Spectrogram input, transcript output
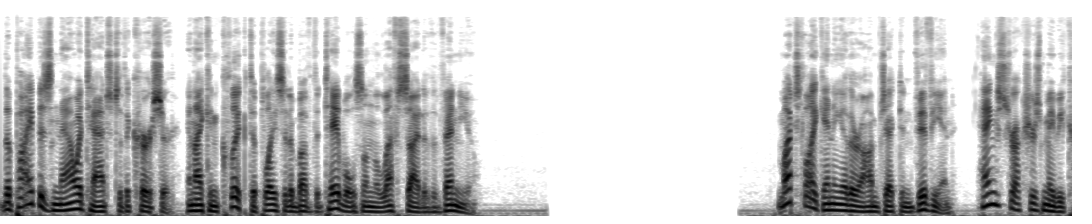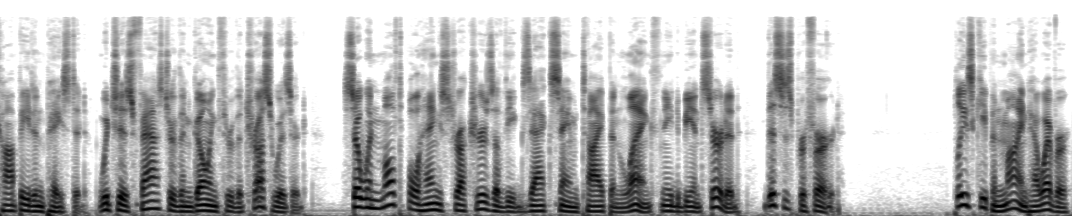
The pipe is now attached to the cursor, and I can click to place it above the tables on the left side of the venue. Much like any other object in Vivien, hang structures may be copied and pasted, which is faster than going through the truss wizard. So when multiple hang structures of the exact same type and length need to be inserted, this is preferred. Please keep in mind, however,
